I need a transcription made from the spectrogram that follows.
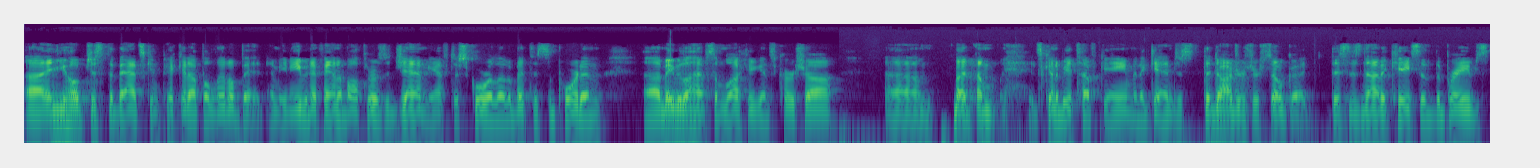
Uh, and you hope just the bats can pick it up a little bit. I mean, even if Anibal throws a gem, you have to score a little bit to support him. Uh, maybe they'll have some luck against Kershaw. Um, but um, it's going to be a tough game. And again, just the Dodgers are so good. This is not a case of the Braves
